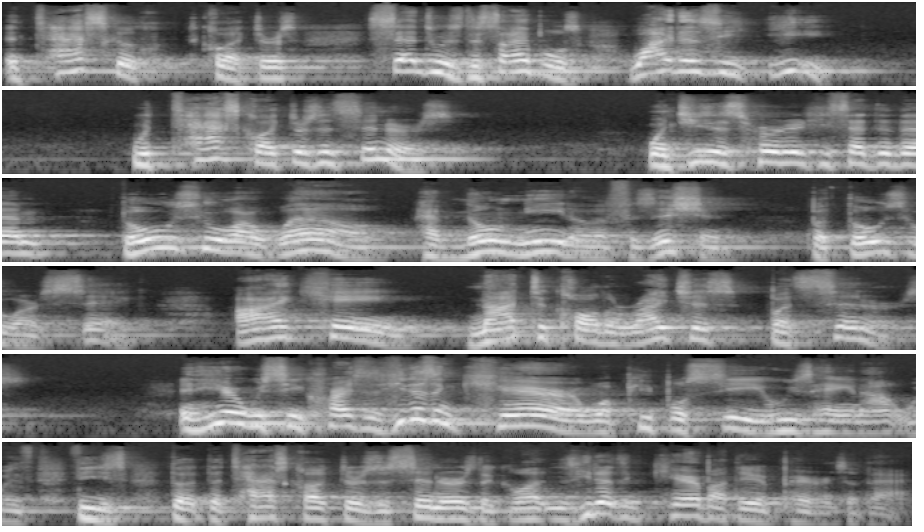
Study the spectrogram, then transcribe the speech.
and tax collectors, said to his disciples, Why does he eat with tax collectors and sinners? When Jesus heard it, he said to them, Those who are well have no need of a physician, but those who are sick. I came not to call the righteous, but sinners. And here we see Christ, he doesn't care what people see, who he's hanging out with, these, the, the tax collectors, the sinners, the gluttons. He doesn't care about the appearance of that.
